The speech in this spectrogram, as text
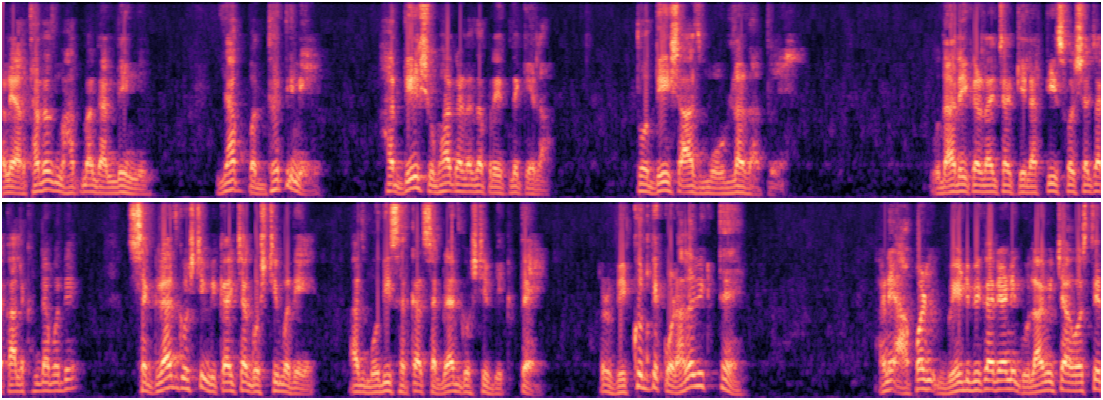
आणि अर्थातच महात्मा गांधींनी या पद्धतीने हा देश उभा करण्याचा प्रयत्न केला. तो देश आज मोडला जातोय. उदारीकरणाच्या गेल्या तीस वर्षाच्या कालखंडामध्ये सगळ्याच गोष्टी विकायच्या गोष्टीमध्ये आज मोदी सरकार सगळ्याच गोष्टी विकतंय. पण विकून ते कोणाला विकतंय? आणि आपण वेट भिकारी आणि गुलामीच्या अवस्थेत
